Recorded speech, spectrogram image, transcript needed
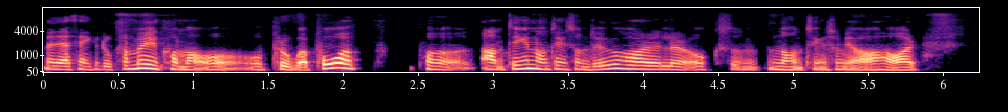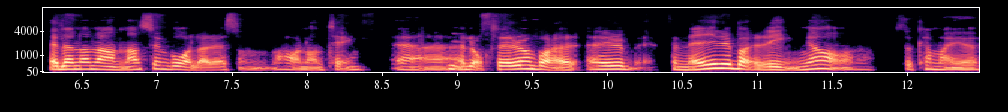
Men jag tänker då kan man ju komma och, och prova på, på antingen någonting som du har eller också någonting som jag har. Eller någon annan symbolare som har någonting. Eh, mm. Eller också är det bara, är det, för mig är det bara ringa och så kan man ju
